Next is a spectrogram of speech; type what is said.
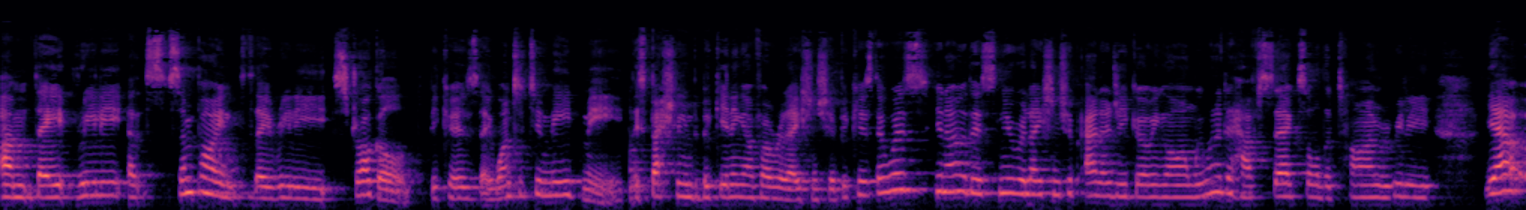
Um, they really, at some point, they really struggled because they wanted to meet me, especially in the beginning of our relationship, because there was, you know, this new relationship energy going on. We wanted to have sex all the time. We really, yeah,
